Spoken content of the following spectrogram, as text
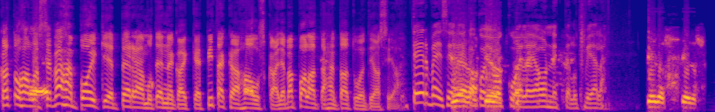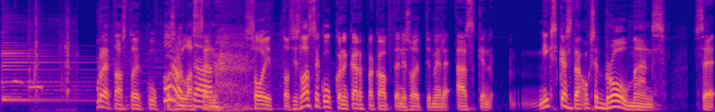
Katohalla se vähän poikien perään, mutta ennen kaikkea pitäkää hauskaa. Ja mä palaan tähän tatuointiasiaan. Terveisiä Hienoa, koko joukkueelle ja onnittelut vielä. Kiitos, kiitos. Puretaan toi Kukkosen. Lassen soitto. Siis Lasse Kukkonen, kärppäkapteeni, soitti meille äsken. Miksi sitä, onko se bromance se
